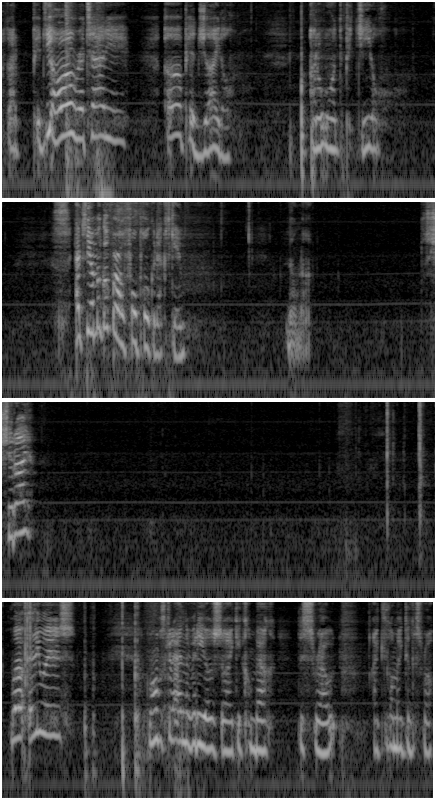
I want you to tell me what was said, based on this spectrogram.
I got a Pidgey. Oh, Rattata. Oh, Pidgeotto. I don't want the Pidgeotto. Actually, I'm gonna go for a full Pokedex game. No, I'm not. Should I? Well, anyways, I'm almost gonna end the video so I can come back this route. I can come back to this route.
